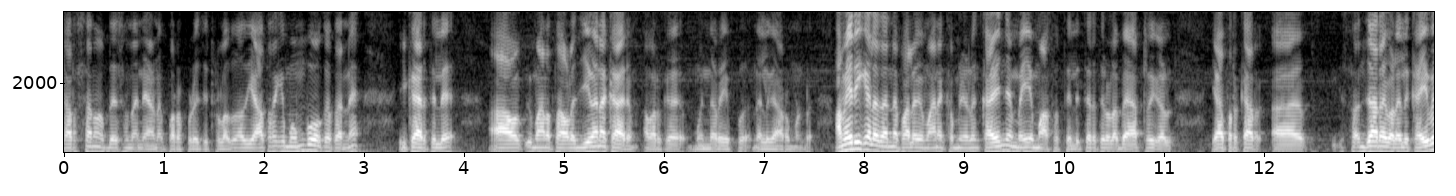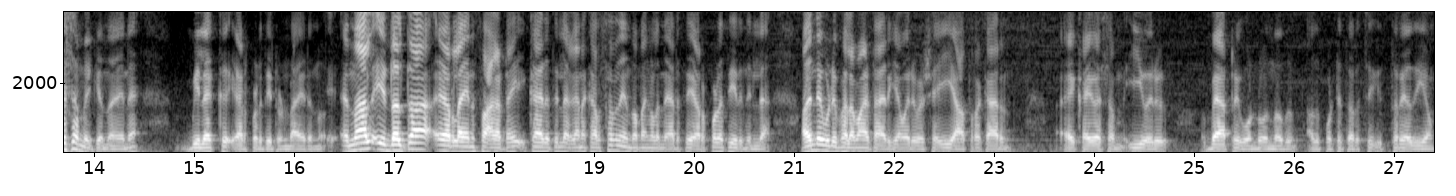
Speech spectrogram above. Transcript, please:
കർശന നിർദ്ദേശം തന്നെയാണ് പുറപ്പെടുവിച്ചിട്ടുള്ളത്. അത് യാത്രയ്ക്ക് മുമ്പുമൊക്കെ തന്നെ ഇക്കാര്യത്തിൽ ആ വിമാനത്താവളം ജീവനക്കാരും അവർക്ക് മുന്നറിയിപ്പ് നൽകാറുമുണ്ട്. അമേരിക്കയിലെ തന്നെ പല വിമാന കമ്പനികളും കഴിഞ്ഞ മെയ് മാസത്തിൽ ഇത്തരത്തിലുള്ള ബാറ്ററികൾ യാത്രക്കാർ സഞ്ചാരവേളയിൽ കൈവശം വയ്ക്കുന്നതിന് വിലക്ക് ഏർപ്പെടുത്തിയിട്ടുണ്ടായിരുന്നു. എന്നാൽ ഈ ഡെൽറ്റ എയർലൈൻസ് ആകട്ടെ ഇക്കാര്യത്തിൽ അങ്ങനെ കർശന നിയന്ത്രണങ്ങൾ നേരത്തെ ഏർപ്പെടുത്തിയിരുന്നില്ല. അതിന്റെ കൂടി ഫലമായിട്ടായിരിക്കാം ഒരുപക്ഷേ ഈ യാത്രക്കാരൻ കൈവശം ഈ ഒരു ബാറ്ററി കൊണ്ടുവന്നതും അത് പൊട്ടിത്തെറിച്ച് ഇത്രയധികം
